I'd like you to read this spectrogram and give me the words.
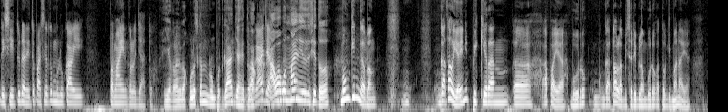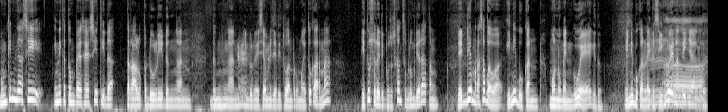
di situ dan itu pasir itu melukai pemain kalau jatuh. Iya kalau Lebak Bulus kan rumput gajah itu. Rumput gajah. Awa pun main itu di situ. Mungkin nggak bang? Nggak tahu ya. Ini pikiran eh, apa ya buruk? Nggak tahu lah bisa dibilang buruk atau gimana ya. Mungkin nggak sih ini ketum PSSI tidak terlalu peduli dengan dengan Indonesia menjadi tuan rumah itu karena itu sudah diputuskan sebelum dia datang. Jadi dia merasa bahwa ini bukan monumen gue gitu. Ini bukan legacy gue nantinya gitu. Eh,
